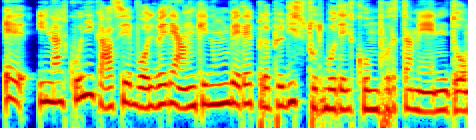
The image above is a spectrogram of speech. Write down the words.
e in alcuni casi evolvere anche in un vero e proprio disturbo del comportamento.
